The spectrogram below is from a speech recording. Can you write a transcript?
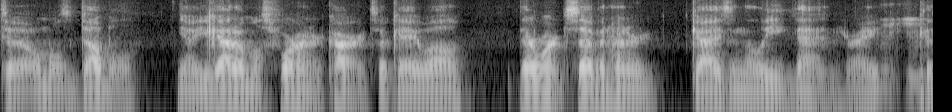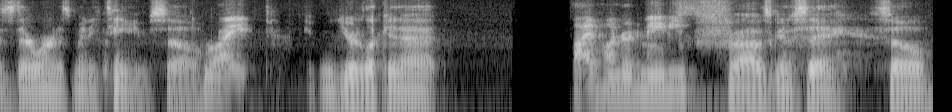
to almost double. You know, you got almost 400 cards. Okay, well, there weren't 700 guys in the league then, right? Because there weren't as many teams. So Right. You're looking at 500 maybe. I was gonna say so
